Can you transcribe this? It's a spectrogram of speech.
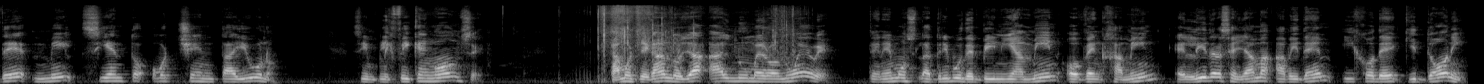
de 1181. Simplifica en 11. Estamos llegando ya al número 9. Tenemos la tribu de Binyamin o Benjamín. El líder se llama Abidem, hijo de Gidoni.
